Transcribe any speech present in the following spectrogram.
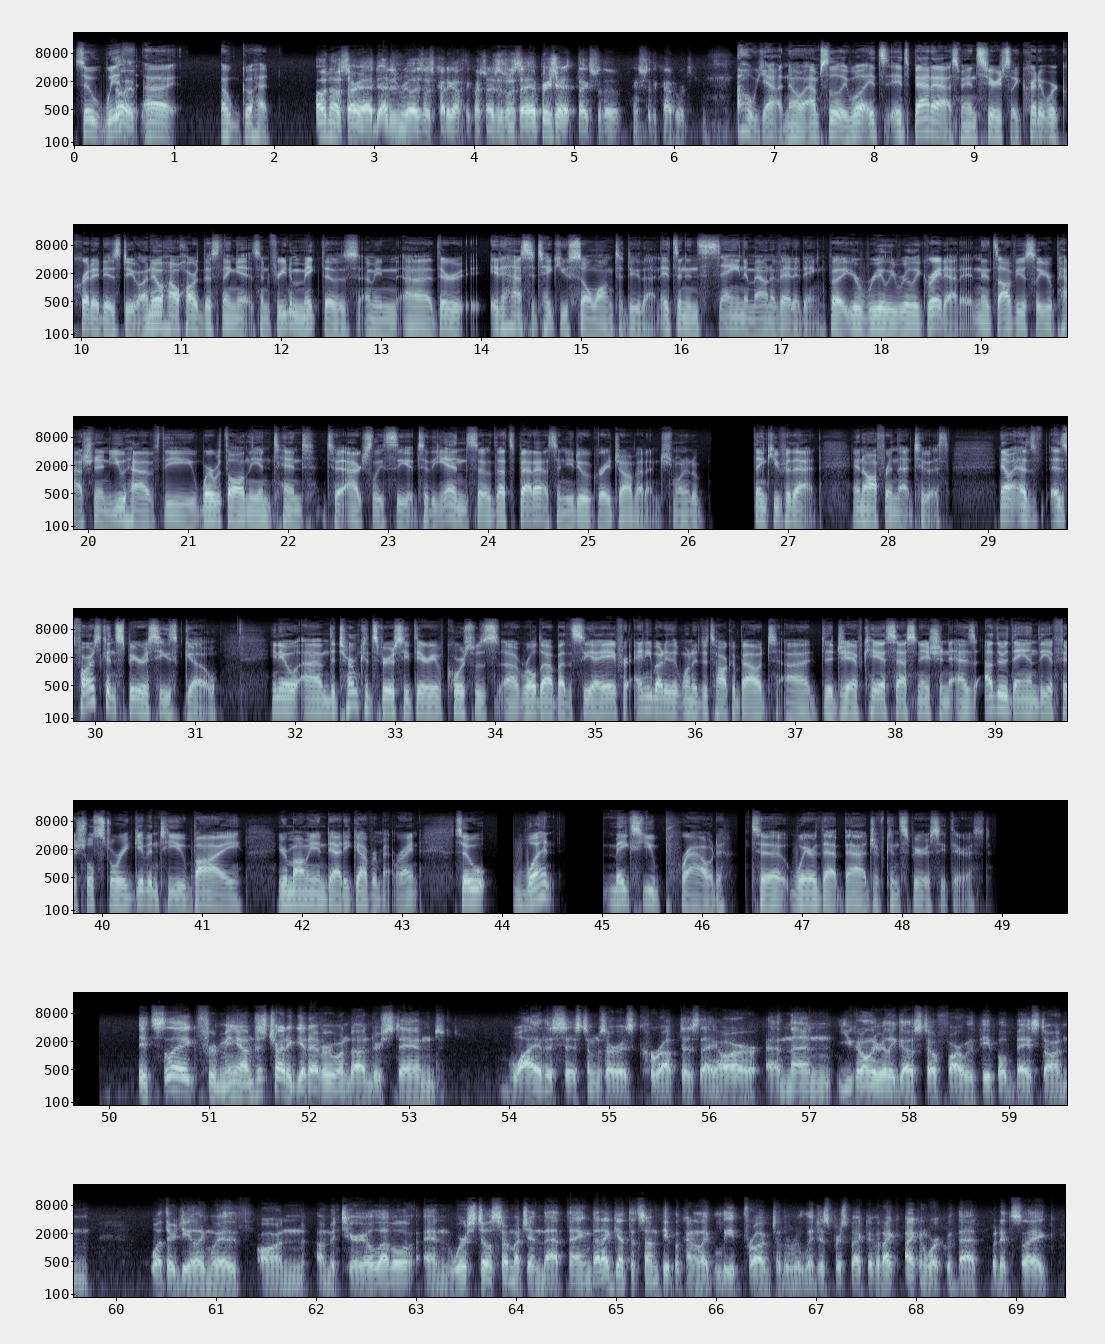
so with, uh, oh, go ahead. Oh no, sorry, I, I, didn't realize I was cutting off the question. I just want to say I appreciate it. Thanks for the thanks for the kind words. Oh yeah, no, absolutely. Well, it's it's badass, man. Seriously, credit where credit is due. I know how hard this thing is, and for you to make those, I mean, uh, there it has to take you so long to do that. It's an insane amount of editing, but you're really really great at it, and it's obviously your passion, and you have the wherewithal and the intent to actually see it to the end. So that's badass, and you do a great job at it. Just wanted to thank you for that and offering that to us. Now, as as far as conspiracies go you know, um, the term conspiracy theory, of course, was uh, rolled out by the CIA for anybody that wanted to talk about uh, the JFK assassination as other than the official story given to you by your mommy and daddy government, right? So, what makes you proud to wear that badge of conspiracy theorist? It's like for me, I'm just trying to get everyone to understand why the systems are as corrupt as they are. And then you can only really go so far with people based on what they're dealing with on a material level. And we're still so much in that thing that i get that some people kind of like leapfrog to the religious perspective and I, I can work with that. But it's like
